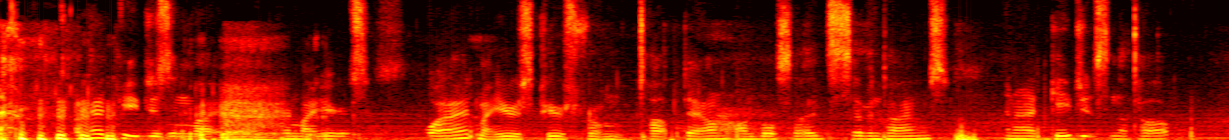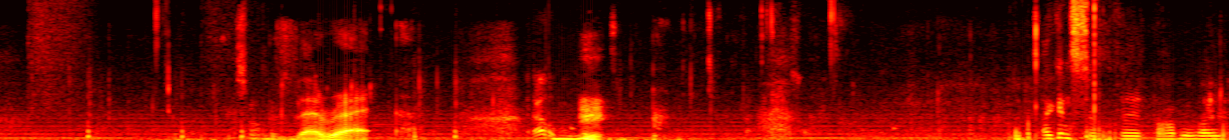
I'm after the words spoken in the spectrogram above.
I had gauges in my uh, in my ears. Well, I had my ears pierced from top down on both sides seven times, and I had gauges in the top. So, Is that right? Oh. I can still fit probably like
